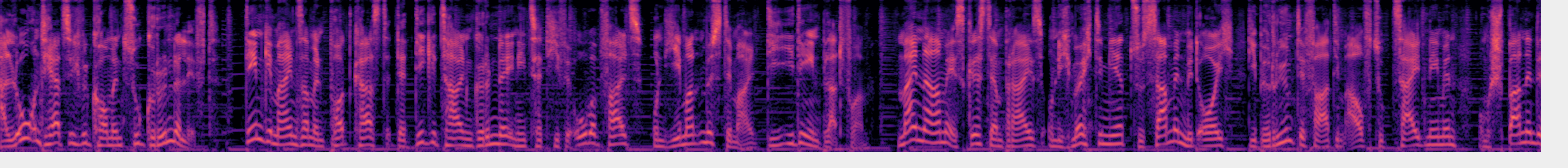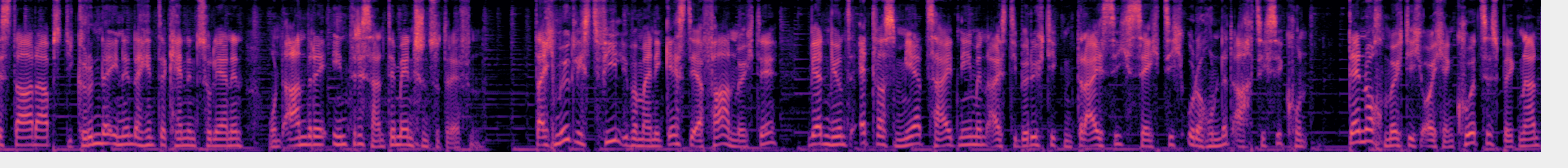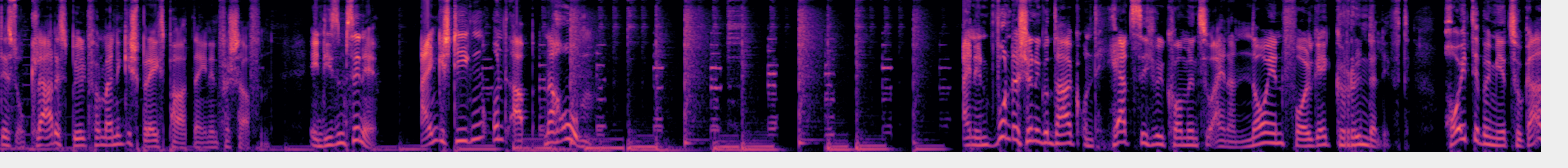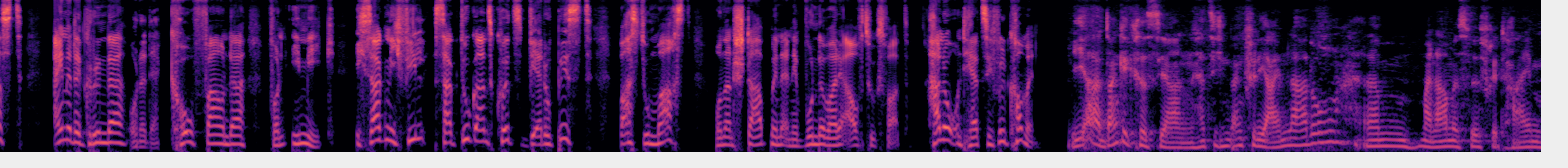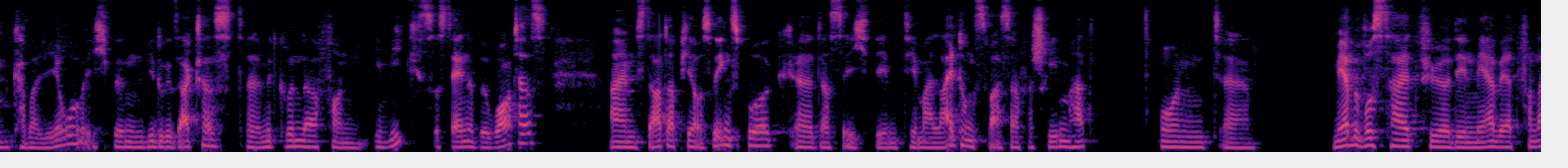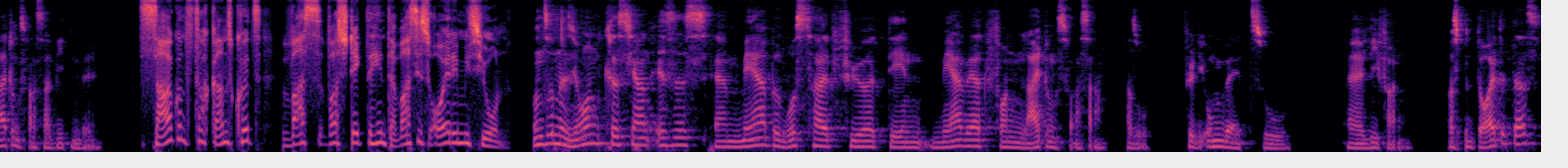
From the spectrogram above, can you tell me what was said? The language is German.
Hallo und herzlich willkommen zu Gründerlift, dem gemeinsamen Podcast der digitalen Gründerinitiative Oberpfalz und jemand müsste mal die Ideenplattform. Mein Name ist Christian Preis und ich möchte mir zusammen mit euch die berühmte Fahrt im Aufzug Zeit nehmen, um spannende Startups, die Gründerinnen dahinter kennenzulernen und andere interessante Menschen zu treffen. Da ich möglichst viel über meine Gäste erfahren möchte, werden wir uns etwas mehr Zeit nehmen als die berüchtigten 30, 60 oder 180 Sekunden. Dennoch möchte ich euch ein kurzes, prägnantes und klares Bild von meinen GesprächspartnerInnen verschaffen. In diesem Sinne, eingestiegen und ab nach oben! Einen wunderschönen guten Tag und herzlich willkommen zu einer neuen Folge Gründerlift. Heute bei mir zu Gast einer der Gründer oder der Co-Founder von IMIG. Ich sage nicht viel, sag du ganz kurz, wer du bist, was du machst und dann starten wir in eine wunderbare Aufzugsfahrt. Hallo und herzlich willkommen. Ja, danke Christian. Herzlichen Dank für die Einladung. Ähm, mein Name ist Wilfried Heim Caballero. Ich bin, wie du gesagt hast, äh, Mitgründer von EMIC, Sustainable Waters, einem Startup hier aus Regensburg, äh, das sich dem Thema Leitungswasser verschrieben hat und äh, mehr Bewusstheit für den Mehrwert von Leitungswasser bieten will. Sag uns doch ganz kurz, was, was steckt dahinter? Was ist eure Mission? Unsere Mission, Christian, ist es, äh, mehr Bewusstheit für den Mehrwert von Leitungswasser, also für die Umwelt zu äh, liefern. Was bedeutet das?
